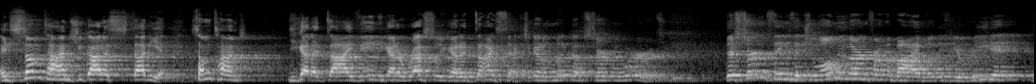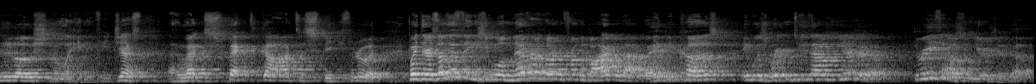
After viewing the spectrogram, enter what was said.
And sometimes you got to study it. Sometimes you got to dive in, you got to wrestle, you got to dissect, you got to look up certain words. There's certain things that you only learn from the Bible if you read it devotionally if you just expect God to speak through it. But there's other things you will never learn from the Bible that way because it was written 2,000 years ago, 3,000 years ago.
